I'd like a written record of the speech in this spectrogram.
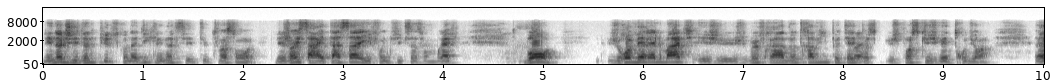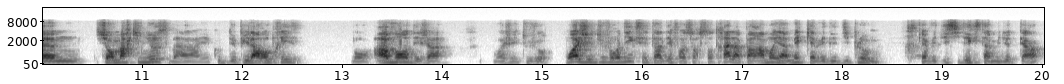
Les notes, je les donne plus parce qu'on a dit que les notes, c'était de toute façon, les gens ils s'arrêtent à ça et ils font une fixation. Bref. Bon, je reverrai le match et je, je me ferai un autre avis peut-être Ouais. parce que je pense que je vais être trop dur là. Euh, sur Marquinhos, bah écoute, depuis la reprise, bon, avant déjà, moi j'ai toujours, moi j'ai toujours dit que c'était un défenseur central. Apparemment, il y a un mec qui avait des diplômes, qui avait décidé que c'était un milieu de terrain.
